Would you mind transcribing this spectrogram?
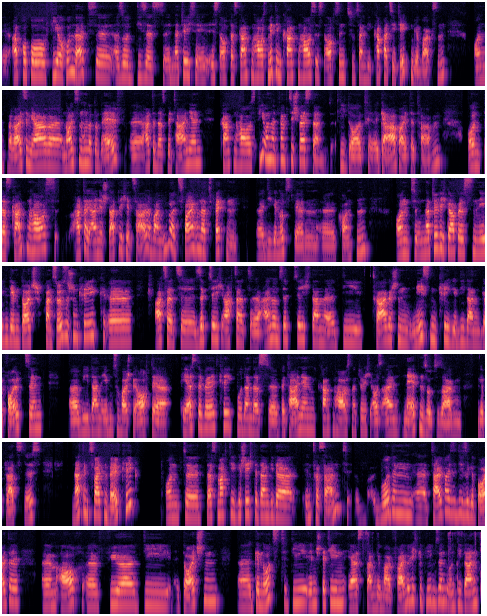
Äh, apropos 400, äh, also dieses, äh, natürlich ist auch das Krankenhaus, mit dem Krankenhaus ist auch, sind sozusagen die Kapazitäten gewachsen. Und bereits im Jahre 1911 äh, hatte das Bethanien Krankenhaus 450 Schwestern, die dort gearbeitet haben. Und das Krankenhaus hatte eine stattliche Zahl. Da waren über 200 Betten, äh, die genutzt werden äh, konnten. Und natürlich gab es neben dem deutsch-französischen Krieg äh, 1870, 1871 dann äh, die tragischen nächsten Kriege, die dann gefolgt sind, äh, wie dann eben zum Beispiel auch der Erste Weltkrieg, wo dann das äh, Bethanien-Krankenhaus natürlich aus allen Nähten sozusagen geplatzt ist nach dem Zweiten Weltkrieg, und äh, das macht die Geschichte dann wieder interessant, wurden äh, teilweise diese Gebäude ähm, auch äh, für die Deutschen äh, genutzt, die in Stettin erst, sagen wir mal, freiwillig geblieben sind und die dann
